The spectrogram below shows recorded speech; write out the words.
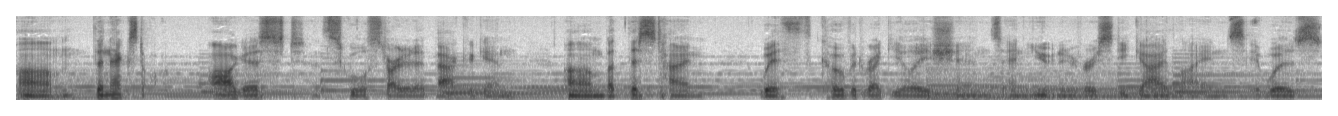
Um, the next August, school started it back again, um, but this time with COVID regulations and university guidelines, it was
